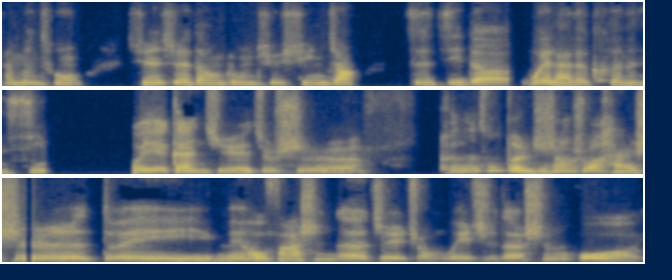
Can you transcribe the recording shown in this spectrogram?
他们从玄学当中去寻找自己的未来的可能性。我也感觉就是，可能从本质上说，还是对没有发生的这种未知的生活，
